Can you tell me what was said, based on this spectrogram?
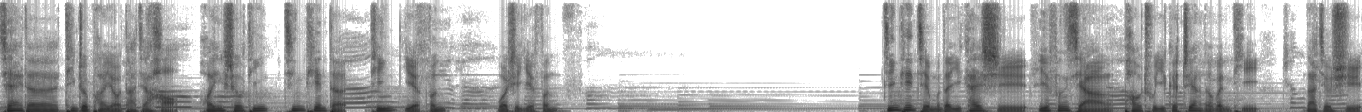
亲爱的听众朋友，大家好，欢迎收听今天的《听叶风》，我是叶风。今天节目的一开始，叶风想抛出一个这样的问题，那就是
